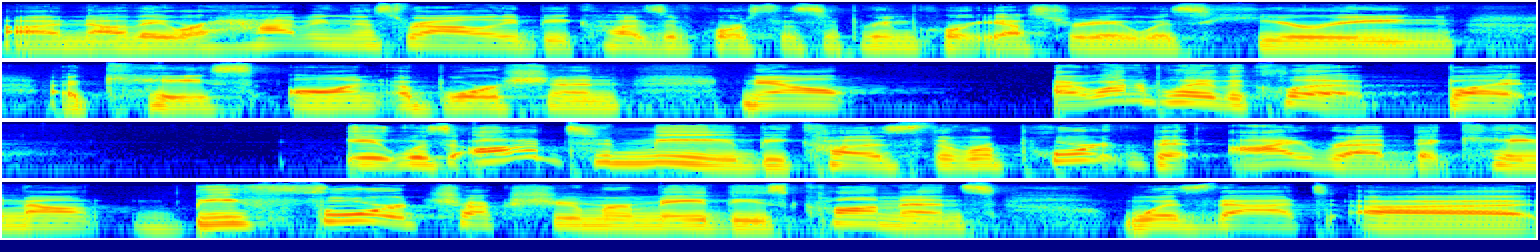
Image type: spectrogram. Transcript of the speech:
Uh, now, they were having this rally because, of course, the Supreme Court yesterday was hearing a case on abortion. Now, I want to play the clip, but it was odd to me because the report that I read that came out before Chuck Schumer made these comments was that uh,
